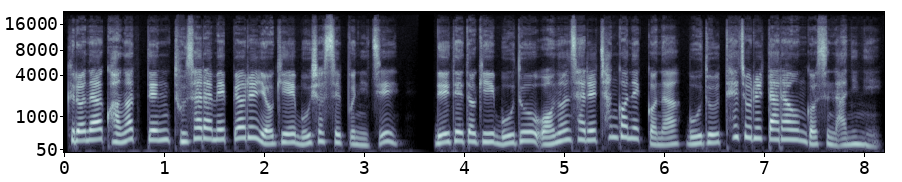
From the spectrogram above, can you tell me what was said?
그러나 광학 등 두 사람의 뼈를 여기에 모셨을 뿐이지 네 대덕이 모두 원원사를 창건했거나 모두 태조를 따라온 것은 아니니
